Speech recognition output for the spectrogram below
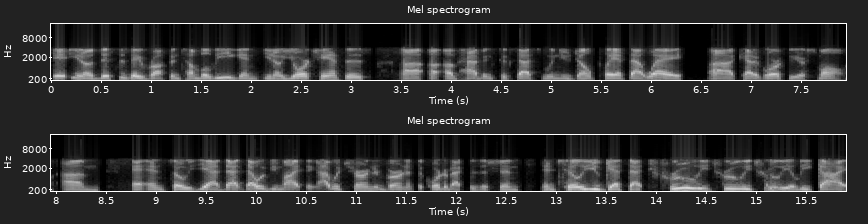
it, you know this is a rough and tumble league, and you know your chances uh, of having success when you don't play it that way uh, categorically are small. Um, and, and so, yeah, that that would be my thing. I would churn and burn at the quarterback position until you get that truly, truly, truly elite guy,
